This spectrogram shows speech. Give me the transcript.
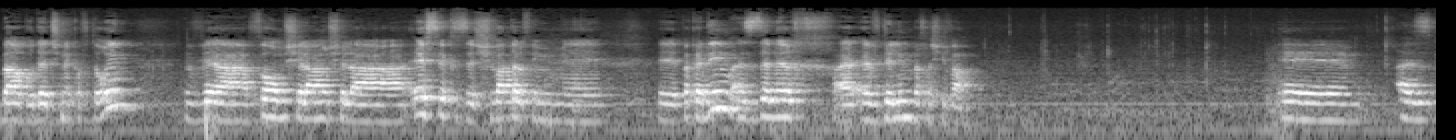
בר בודד שני כפתורים והפורום שלנו של העסק זה 7,000 פקדים אז זה בערך ההבדלים בחשיבה. אז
